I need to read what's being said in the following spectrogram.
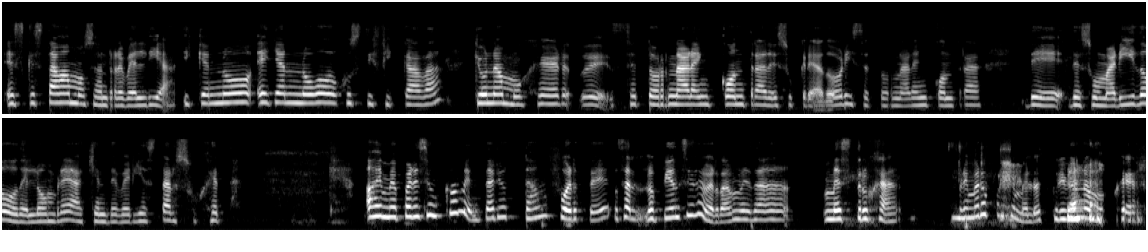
es que estábamos en rebeldía y que no, ella no justificaba que una mujer eh, se tornara en contra de su creador y se tornara en contra de, de su marido o del hombre a quien debería estar sujeta. Ay, me parece un comentario tan fuerte, o sea, lo pienso y de verdad me da, me estruja. Primero porque me lo escribe una mujer,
